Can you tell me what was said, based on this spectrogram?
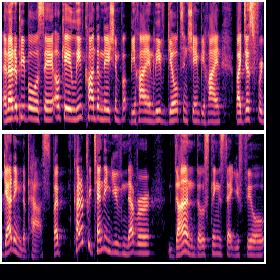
And other people will say, okay, leave condemnation behind, leave guilt and shame behind by just forgetting the past, by kind of pretending you've never done those things that you feel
